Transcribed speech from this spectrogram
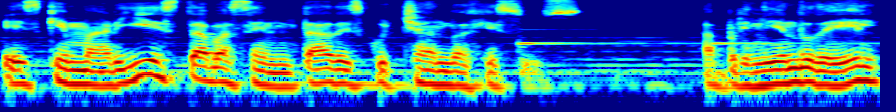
es que María estaba sentada escuchando a Jesús, aprendiendo de él,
